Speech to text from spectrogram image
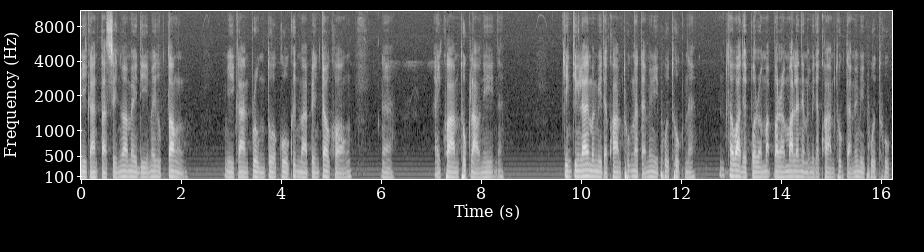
มีการตัดสินว่าไม่ดีไม่ถูกต้อง มีการปรุงตัวกูขึ้นมาเป็นเจ้าของนะไอ้ความทุกข์เหล่านี้นะจริง ๆ แล้วมันมีแต่ความทุกข์นะแต่ไม่มีผู้ทุกข์นะ ถ้าว่าโดยปรมัตปรมัตแล้วเนี่ยมันมีแต่ความทุกข์แต่ไม่มีผู้ทุกข์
